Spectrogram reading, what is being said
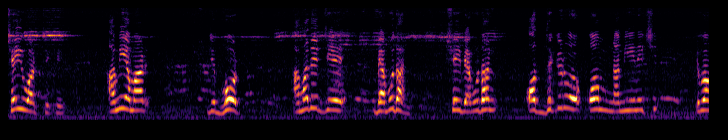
সেই ওয়ার্ড থেকে আমি আমার যে ভোট, আমাদের যে ব্যবধান, সেই ব্যবধান অর্ধেকেরও কম নামিয়ে এনেছি এবং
